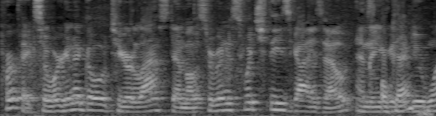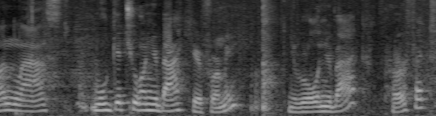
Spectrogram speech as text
Perfect. So we're going to go to your last demo. So we're going to switch these guys out, and then you're okay. going to do one last. We'll get you on your back here for me. You roll on your back. Perfect.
